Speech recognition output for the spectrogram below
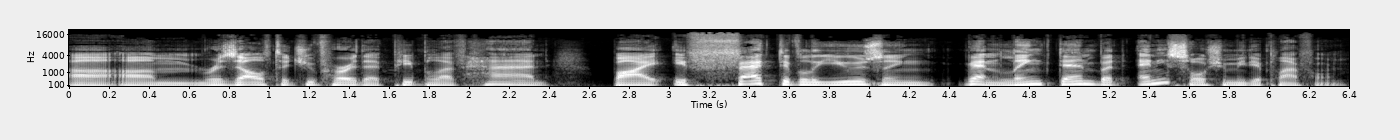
uh, um, results that you've heard that people have had by effectively using again LinkedIn, but any social media platform?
